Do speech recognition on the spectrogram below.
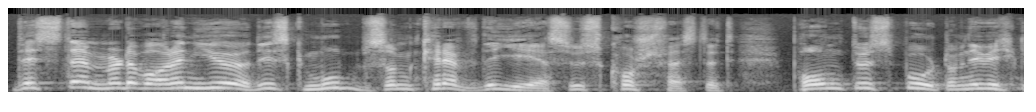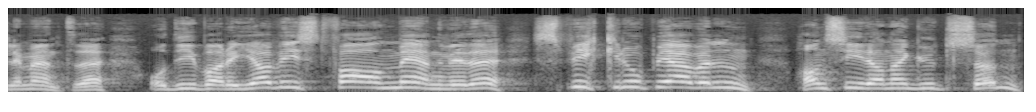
Det stemmer, det var en jødisk mobb som krevde Jesus korsfestet. Pontus spurte om de virkelig mente det, og de bare ja visst faen mener vi det, Spikker opp jævelen, han sier han er Guds sønn.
